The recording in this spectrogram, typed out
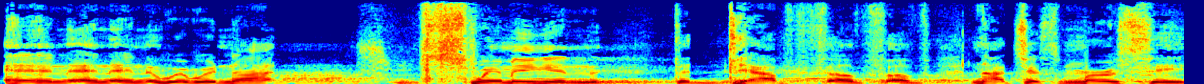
And, and, and we're not swimming in the depth of, of not just mercy,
